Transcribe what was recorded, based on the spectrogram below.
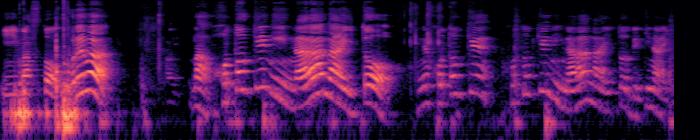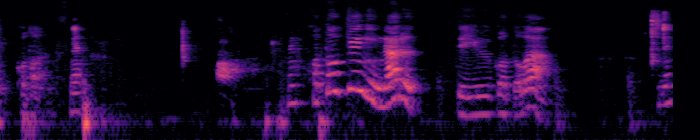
言いますとこれはまあ仏にならないと、ね、仏仏にならないとできないことなんですね。仏になるっていうことは、ね、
